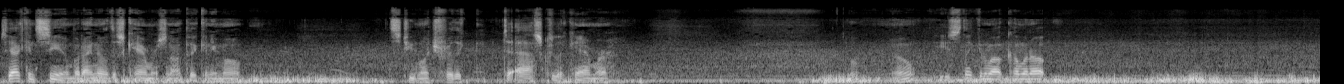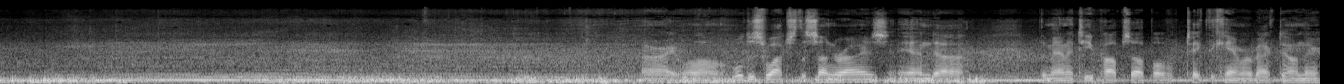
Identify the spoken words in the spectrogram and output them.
See, I can see him, but I know this camera's not picking him up. It's too much for the to ask for the camera. Oh, no, he's thinking about coming up. All right, well, just watch the sunrise, and uh, the manatee pops up. I'll take the camera back down there.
